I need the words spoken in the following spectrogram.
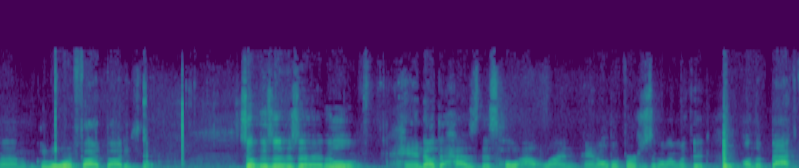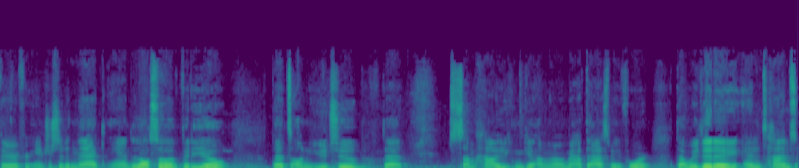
um, glorified bodies there. So there's a, there's a little handout that has this whole outline and all the verses that go along with it on the back there if you're interested in that. And there's also a video that's on YouTube that somehow you can get. I don't know, you might have to ask me for it. That we did a end times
